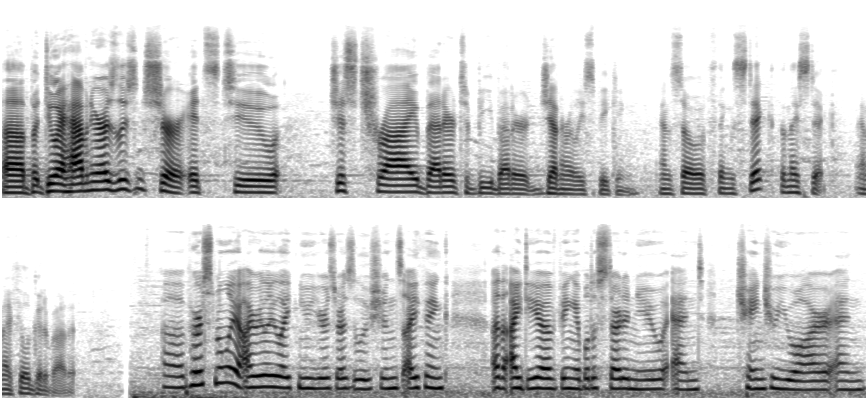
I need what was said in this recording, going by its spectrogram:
Uh, but do I have any resolutions? Sure. It's to just try better to be better, generally speaking. And so if things stick, then they stick, and I feel good about it. Uh, personally, I really like New Year's resolutions. I think uh, the idea of being able to start anew and change who you are and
